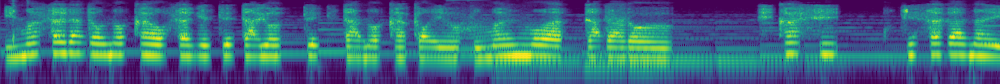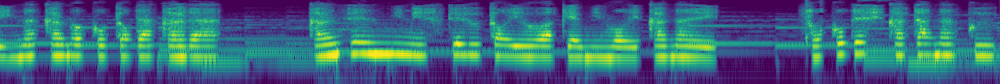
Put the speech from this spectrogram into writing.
今更どのかを下げて頼ってきたのかという不満もあっただろう。しかし、口差がない田舎のことだから、完全に見捨てるというわけにもいかない。そこで仕方なく、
